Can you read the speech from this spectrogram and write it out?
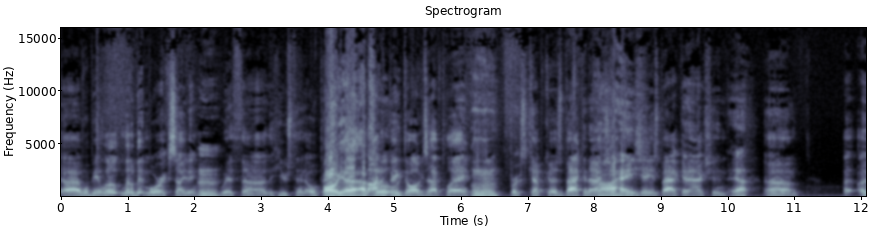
uh, will be a little, little bit more exciting Mhm. with uh, the Houston Open. Oh yeah, absolutely. a lot of big dogs at play. mm-hmm. Brooks back in action. Nice. Is back in action. Yeah. Um, a, a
